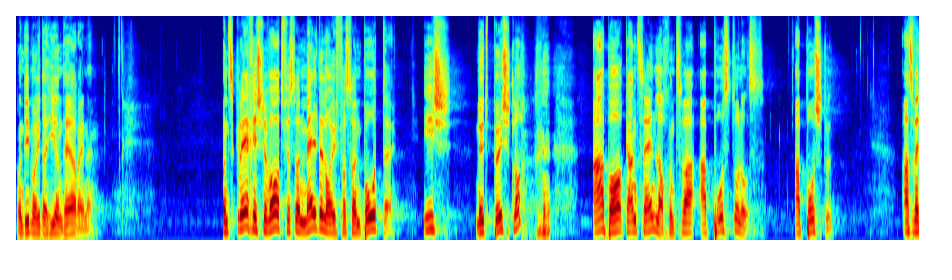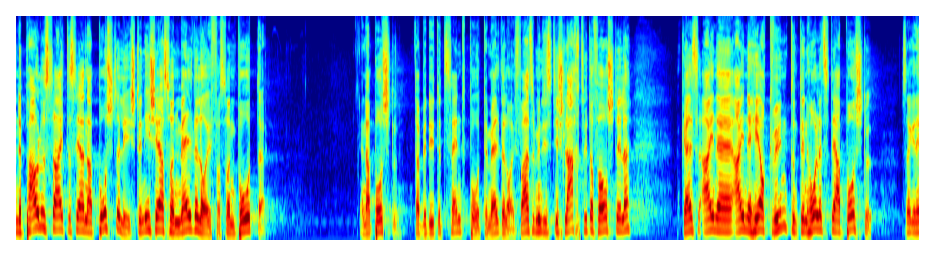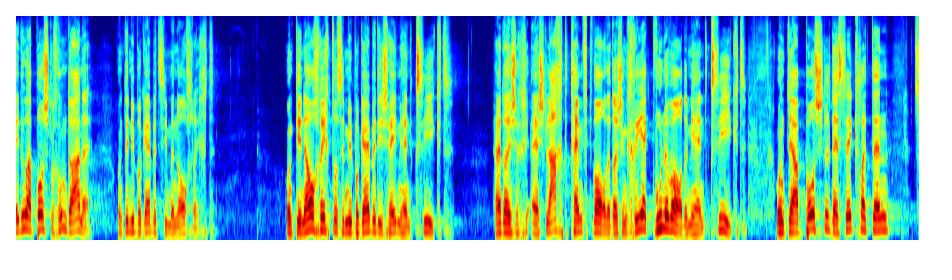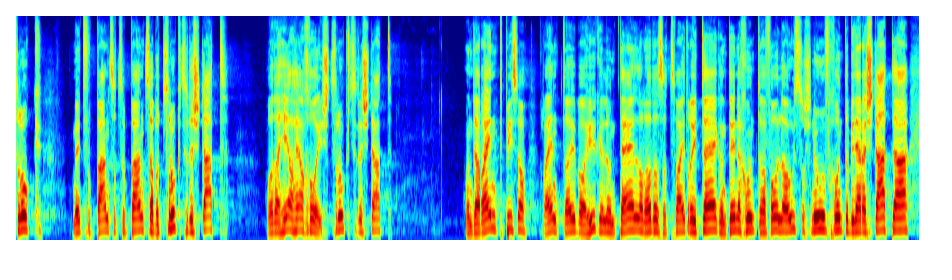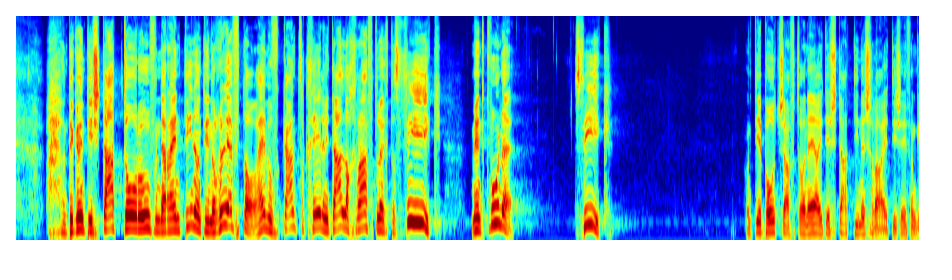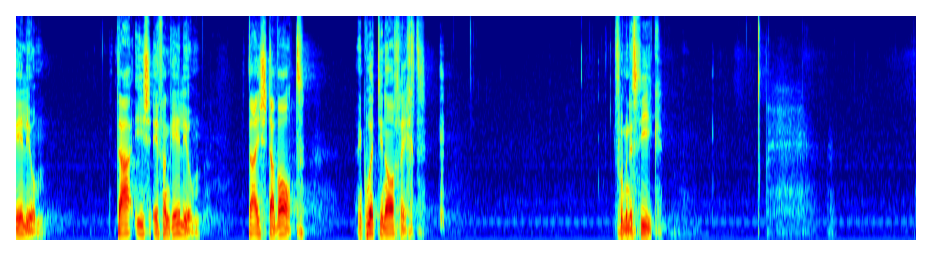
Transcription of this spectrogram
und immer wieder hier und her rennen. Und das griechische Wort für so einen Meldeläufer, so einen Bote, ist nicht Pöstler, aber ganz ähnlich, und zwar Apostolos, Apostel. Also wenn der Paulus sagt, dass er ein Apostel ist, dann ist er so ein Meldeläufer, so ein Bote. Ein Apostel, das bedeutet Sendbote, Meldeläufer. Also müssen wir uns die Schlacht wieder vorstellen. Eine, eine Heer gewinnt und dann holen sie den Apostel. Sagen, hey du Apostel, komm da hin. Und dann übergeben sie ihm eine Nachricht. Und die Nachricht, die sie ihm übergeben, ist, hey, wir haben gesiegt. Da ist eine Schlacht gekämpft worden, da ist ein Krieg gewonnen worden, wir haben gesiegt. Und der Apostel, der säckelt dann zurück, nicht von Panzer zu Panzer, aber zurück zu der Stadt, wo der Herr hergekommen ist, zurück zu der Stadt. Und er rennt, bis er rennt da über Hügel und Täler, oder so zwei, drei Tage. Und dann kommt er voll außer Schnuff, kommt er bei dieser Stadt an. Und dann geht die Stadttor auf und er rennt hin und dann ruft er, hey, auf ganzer Kehle, mit aller Kraft, ruft er, Sieg! Wir haben gewonnen! Sieg! Und die Botschaft, die er in die Stadt hineinschreit, ist Evangelium. Da ist Evangelium. Da ist das Wort. Eine gute Nachricht. Von einem Sieg.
